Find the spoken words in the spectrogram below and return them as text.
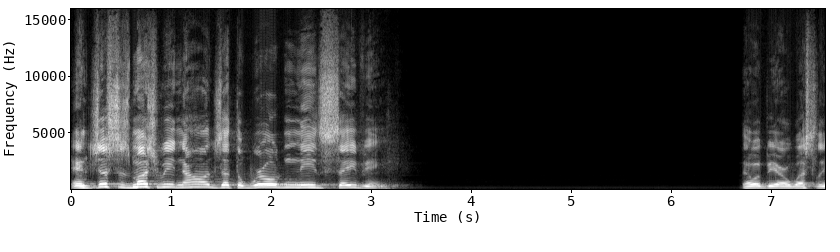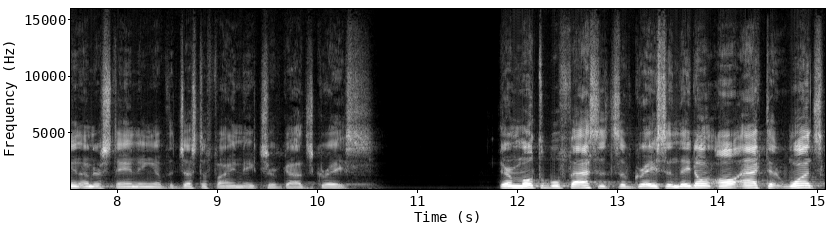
and just as much we acknowledge that the world needs saving. That would be our Wesleyan understanding of the justifying nature of God's grace. There are multiple facets of grace, and they don't all act at once.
